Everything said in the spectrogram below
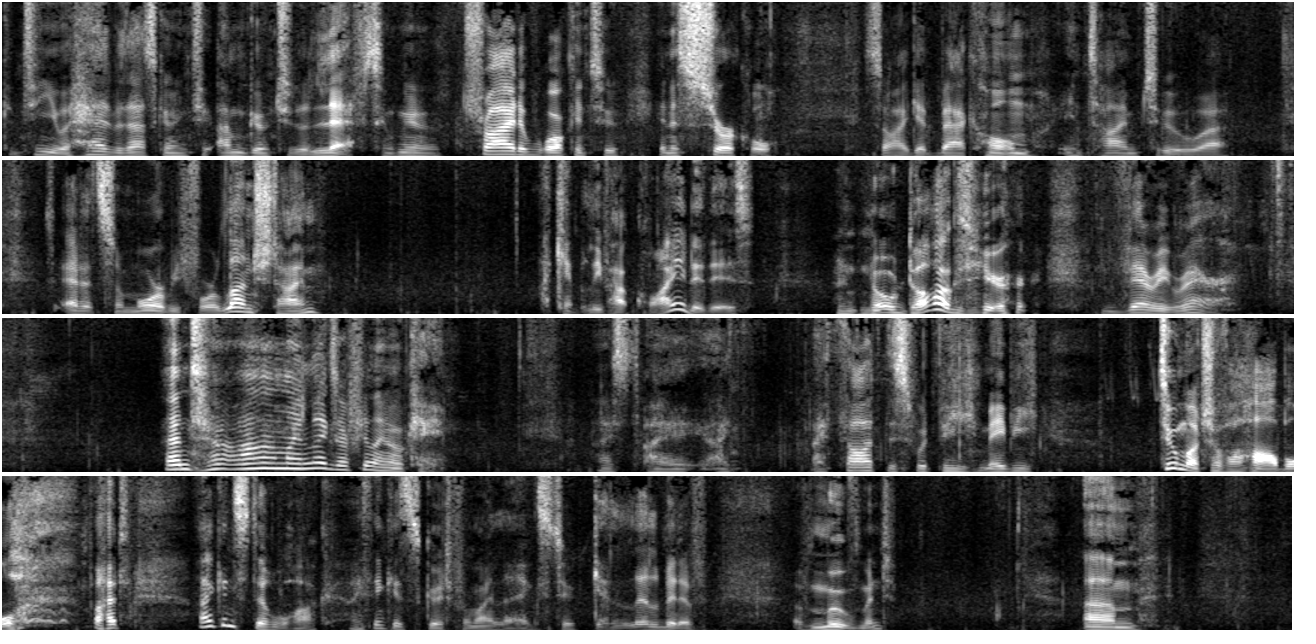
continue ahead but that's going to I'm going to the left I'm going to try to walk into in a circle so I get back home in time to, uh, to edit some more before lunchtime. I can't believe how quiet it is. No dogs here. Very rare. And uh, my legs are feeling okay. I, I, I, thought this would be maybe too much of a hobble, but I can still walk. I think it's good for my legs to get a little bit of, of movement. Um,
